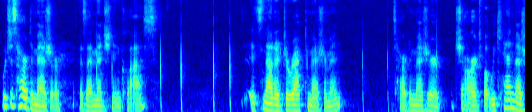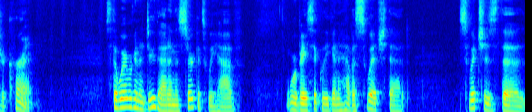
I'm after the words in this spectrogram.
which is hard to measure, as I mentioned in class. It's not a direct measurement. It's hard to measure charge, but we can measure current. So the way we're going to do that in the circuits we have, we're basically going to have a switch that switches the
